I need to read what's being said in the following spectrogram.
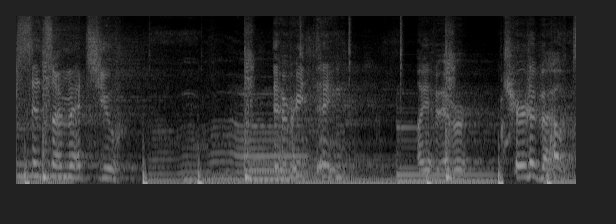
since I met you, everything I have ever cared about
